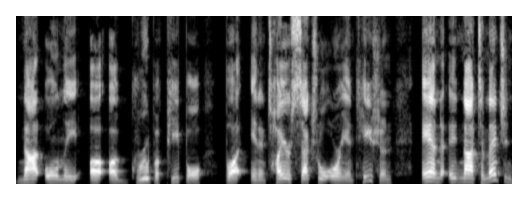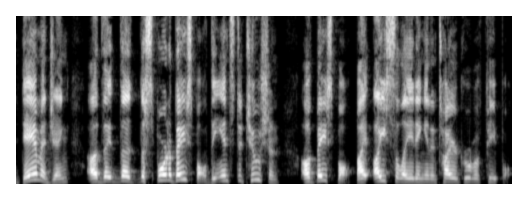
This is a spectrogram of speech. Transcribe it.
not only a, a group of people, but an entire sexual orientation, and eh, not to mention damaging uh, the, the, the sport of baseball, the institution of baseball, by isolating an entire group of people.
